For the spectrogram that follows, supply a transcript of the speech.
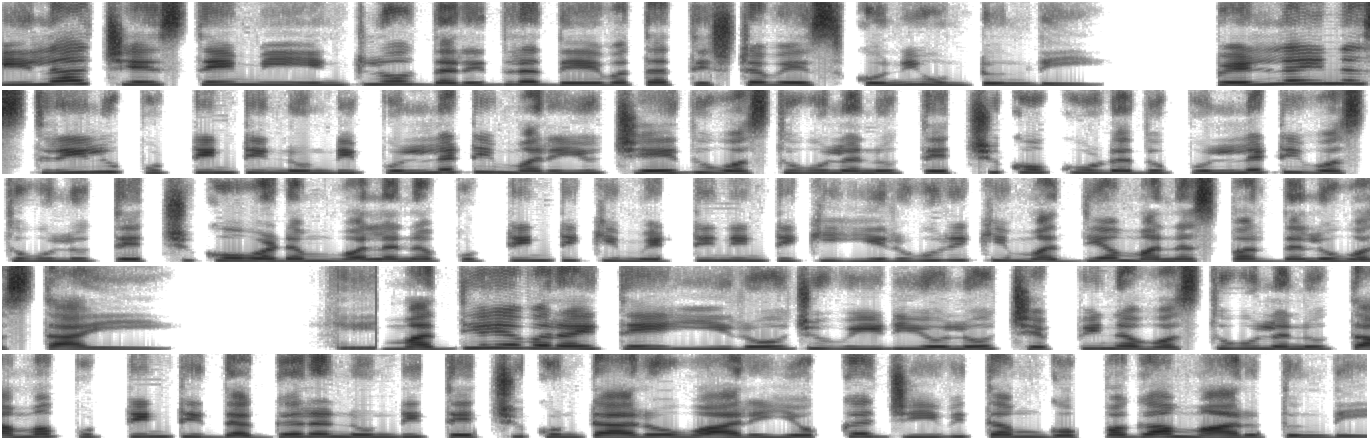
ఇలా చేస్తే మీ ఇంట్లో దరిద్ర దేవత తిష్టవేసుకొని ఉంటుంది. పెళ్ళైన స్త్రీలు పుట్టింటి నుండి పుల్లటి మరియు చేదు వస్తువులను తెచ్చుకోకూడదు. పుల్లటి వస్తువులు తెచ్చుకోవడం వలన పుట్టింటికి మెట్టినింటికి ఇరువురికి మధ్య మనస్పర్ధలు వస్తాయి. మధ్య ఎవరైతే ఈ రోజు వీడియోలో చెప్పిన వస్తువులను తమ పుట్టింటి దగ్గర నుండి తెచ్చుకుంటారో వారి యొక్క జీవితం గొప్పగా మారుతుంది.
